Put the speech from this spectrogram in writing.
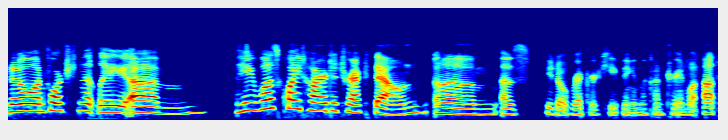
No, unfortunately, um, he was quite hard to track down, um, as you know, record keeping in the country and whatnot.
